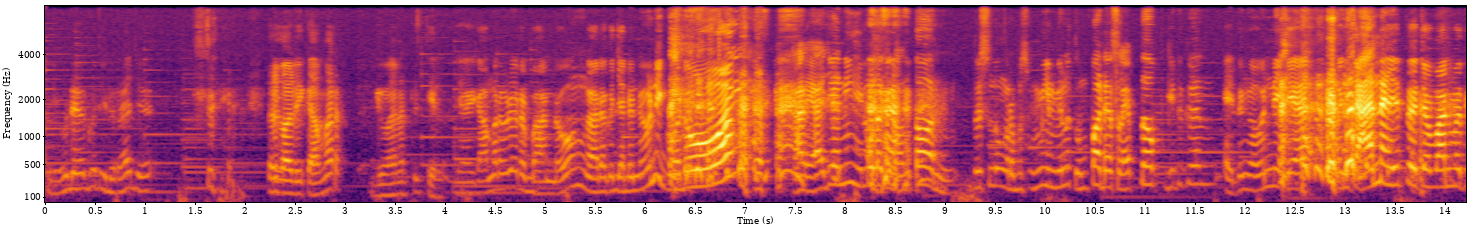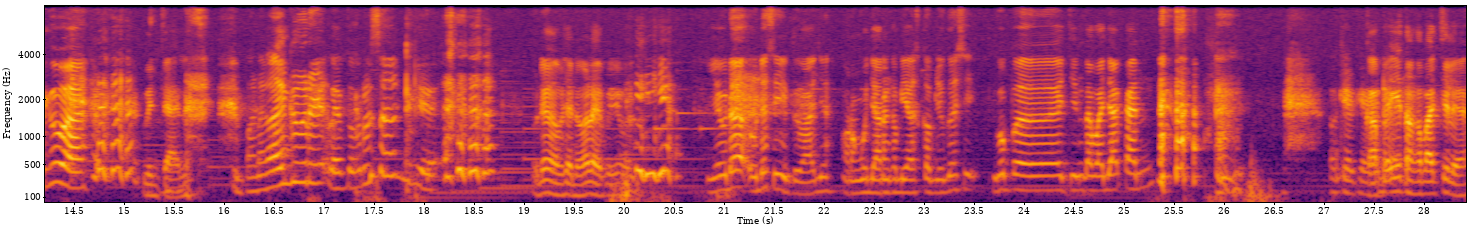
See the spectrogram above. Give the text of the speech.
Ya udah gue tidur aja. Terus kalau di kamar gimana tuh cil? Ya di kamar udah rebahan doang nggak ada kejadian unik gue doang. Kali aja nih lu lagi nonton. Terus lu ngerebus mie mie lu tumpah dari laptop gitu kan. Eh, itu nggak unik ya. Bencana itu cobaan buat gue bencana. Mana nganggur ya laptop rusak gitu ya. Udah nggak bisa nolep ini mah ya udah udah sih itu aja. Orang gue jarang ke bioskop juga sih. Gue pecinta bajakan. Oke oke KPI tangkap acil ya.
